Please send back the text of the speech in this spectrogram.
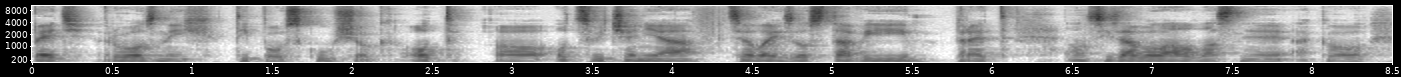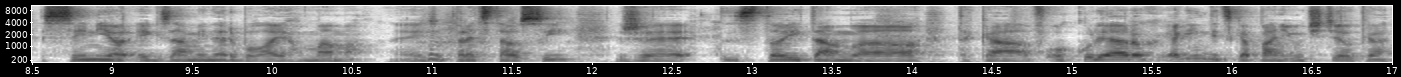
5 rôznych typov skúšok od od celej zostavy pred, on si zavolal vlastne ako senior examiner bola jeho mama. Hej, že predstav si, že stojí tam uh, taká v okuliároch, jak indická pani učiteľka,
